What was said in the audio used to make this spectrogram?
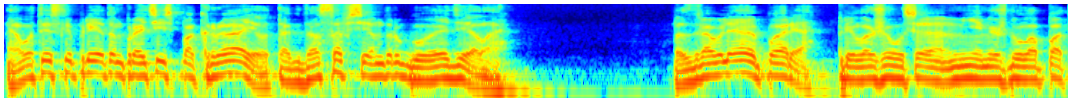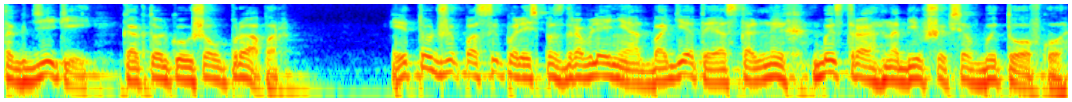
А вот если при этом пройтись по краю, тогда совсем другое дело. «Поздравляю, паря!» – приложился мне между лопаток Дикий, как только ушел прапор – и тут же посыпались поздравления от Багета и остальных, быстро набившихся в бытовку.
